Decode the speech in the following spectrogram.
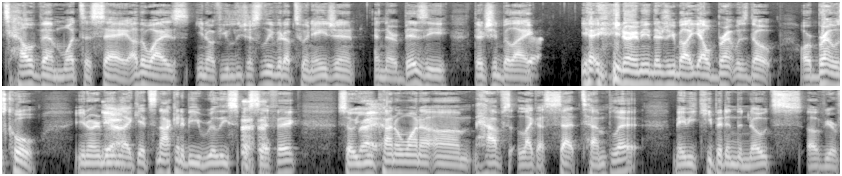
tell them what to say. Otherwise, you know, if you just leave it up to an agent and they're busy, they're just gonna be like, yeah, yeah you know what I mean? They're just gonna be like, yeah, well, Brent was dope or Brent was cool. You know what I mean? Yeah. Like it's not going to be really specific. So you kind of want to um, have like a set template maybe keep it in the notes of your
